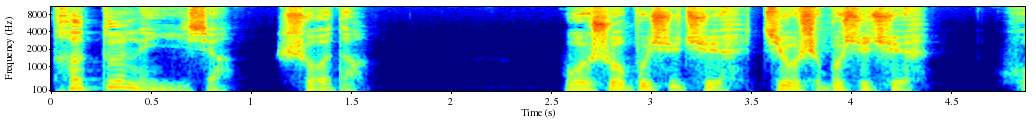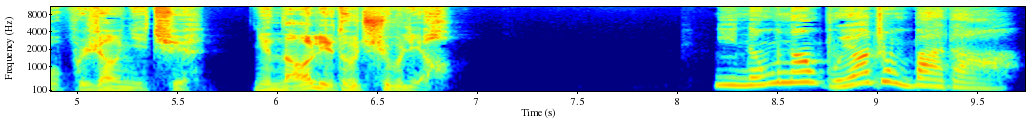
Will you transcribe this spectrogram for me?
他顿了一下，说道。我说不许去，就是不许去。我不让你去，你哪里都去不了。你能不能不要这么霸道？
